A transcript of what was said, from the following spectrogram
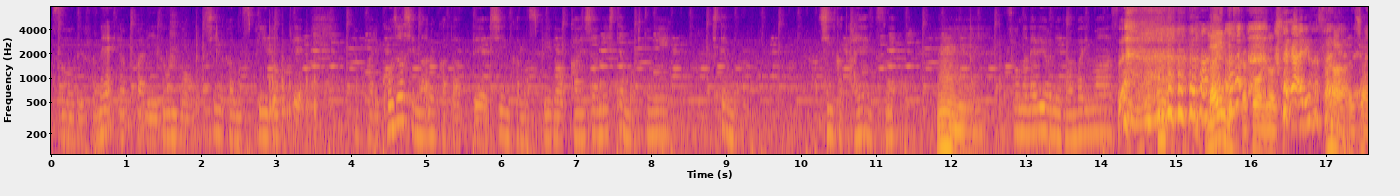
そうですね。やっぱりどんどん進化のスピードってやっぱり向上心のある方って進化のスピード会社にしても人にしても進化って早いですね。うん。そうなれるように頑張ります。ないんですか向上心。ありますあじゃあ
